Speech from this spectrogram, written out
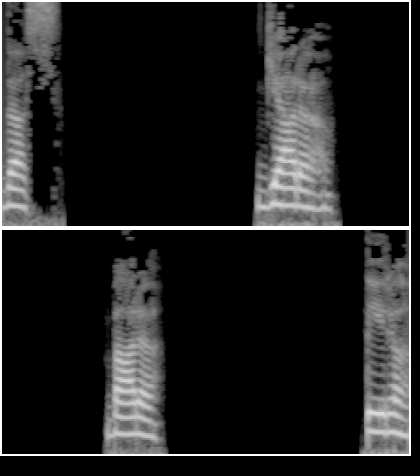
दस। ग्यारह बारह तेरह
